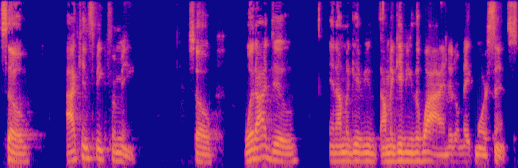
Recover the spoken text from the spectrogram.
So I can speak for me. So what I do, and I'm gonna give you, I'm gonna give you the why, and it'll make more sense.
